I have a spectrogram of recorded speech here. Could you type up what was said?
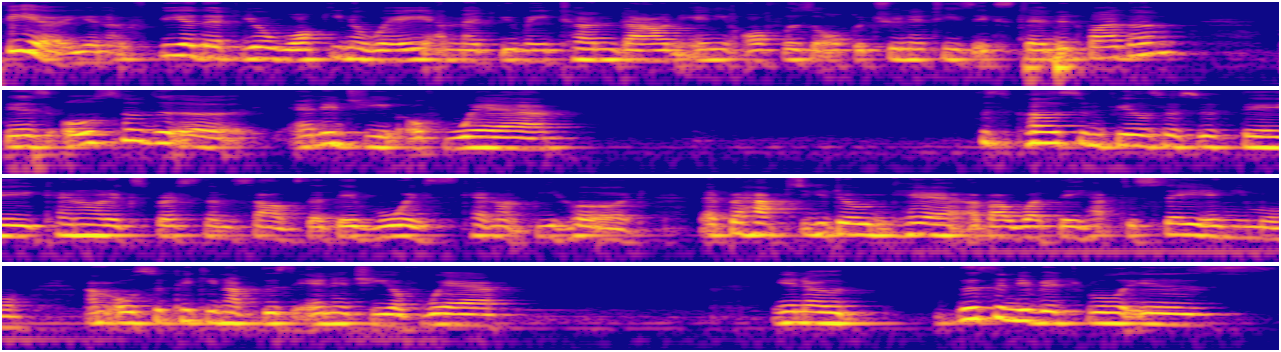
fear, you know, fear that you're walking away and that you may turn down any offers or opportunities extended by them. There's also the energy of where this person feels as if they cannot express themselves, that their voice cannot be heard, that perhaps you don't care about what they have to say anymore. I'm also picking up this energy of where, you know, this individual is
